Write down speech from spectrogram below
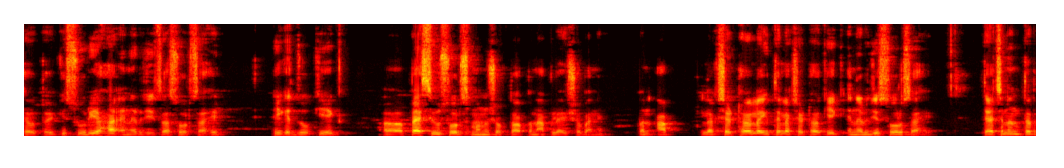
ठेवतोय की सूर्य हा एनर्जीचा सोर्स आहे. ठीक आहे जो की एक पॅसिव्ह सोर्स म्हणू शकतो आपण आपल्या हिशोबाने. पण आप लक्षात ठेवायला इथे लक्षात ठेवा की एक एनर्जी सोर्स आहे. त्याच्यानंतर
